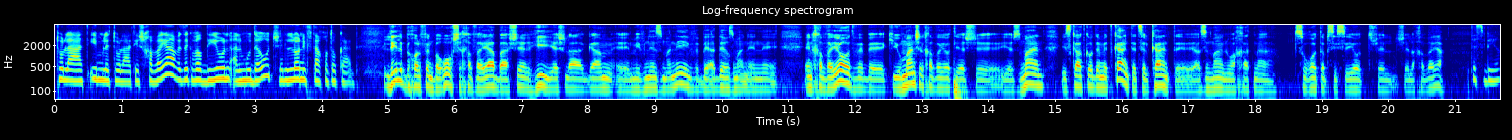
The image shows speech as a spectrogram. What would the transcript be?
תולעת, אם לתולעת יש חוויה, וזה כבר דיון על מודעות שלא נפתח אותו כאן. לי בכל אופן ברור שחוויה באשר היא, יש לה גם אה, מבנה זמני, ובהיעדר זמן אין, אה, אין חוויות, ובקיומן של חוויות יש, אה, יש זמן. הזכרת קודם את קאנט, אצל קאנט אה, הזמן הוא אחת מהצורות הבסיסיות של, של החוויה. תסביר.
